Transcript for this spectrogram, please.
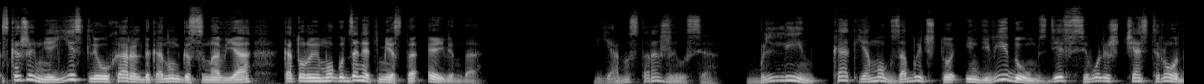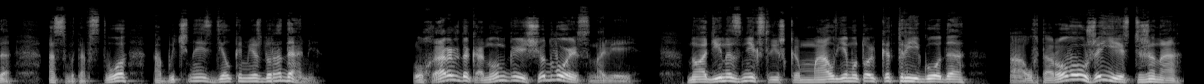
Скажи мне, есть ли у Харальда Канунга сыновья, которые могут занять место Эйвинда? Я насторожился. Блин, как я мог забыть, что индивидуум здесь всего лишь часть рода, а сватовство — обычная сделка между родами? У Харальда Канунга еще двое сыновей, но один из них слишком мал, ему только три года, а у второго уже есть жена.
